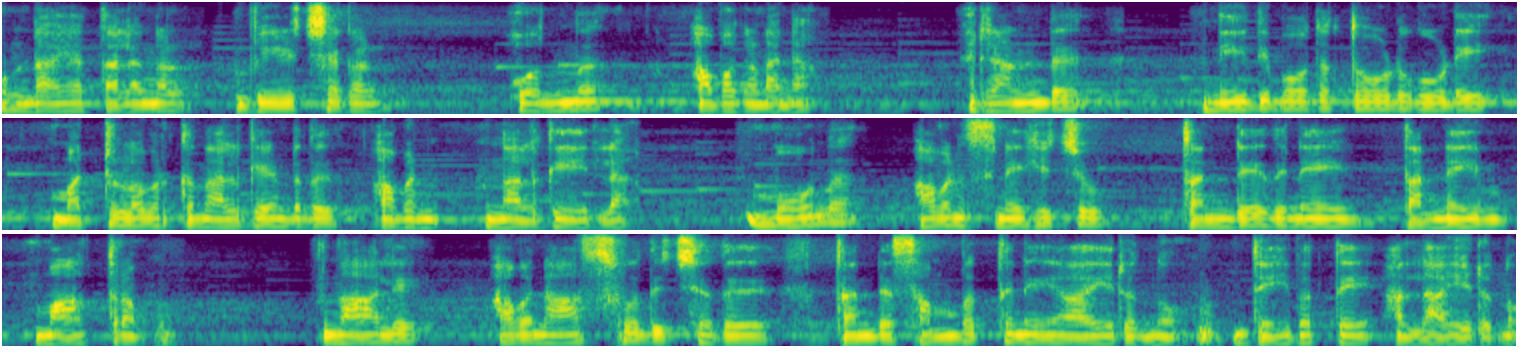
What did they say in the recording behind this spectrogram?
ഉണ്ടായ തലങ്ങൾ വീഴ്ചകൾ ഒന്ന് അവഗണന. രണ്ട് നീതിബോധത്തോടുകൂടി മറ്റുള്ളവർക്ക് നൽകേണ്ടത് അവൻ നൽകിയില്ല. മൂന്ന് അവൻ സ്നേഹിച്ചു തന്റേതിനെയും തന്നെയും മാത്രം. നാല് അവൻ ആസ്വദിച്ചത് തന്റെ സമ്പത്തിനെയായിരുന്നു ദൈവത്തെ അല്ലായിരുന്നു.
